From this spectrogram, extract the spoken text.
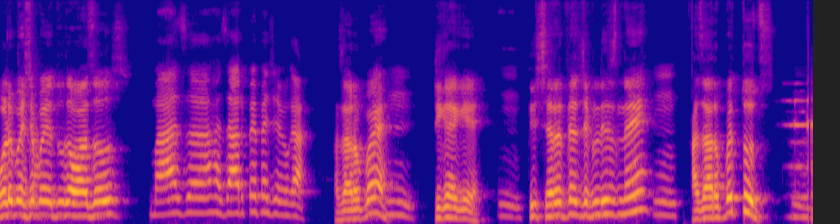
पैसे पाहिजे तू गावा जाऊस? माझ हजार रुपये पाहिजे बघा. हजार रुपये? हम्म. ठीक आहे हम्म. ती शर्यत त्या जिंकलीस नाही हम्म. हजार रुपये तूच. हम्म.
